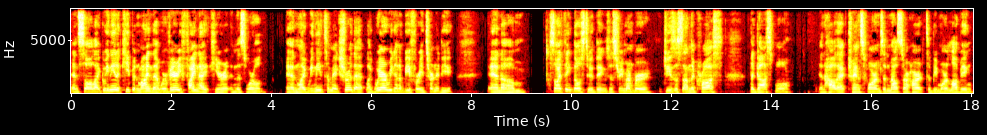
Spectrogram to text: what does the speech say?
And so like we need to keep in mind that we're very finite here in this world. And like we need to make sure that like where are we going to be for eternity? And um so i think those two things just remember Jesus on the cross, the gospel, and how that transforms and melts our heart to be more loving,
